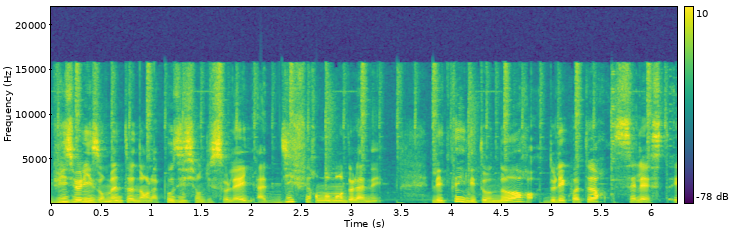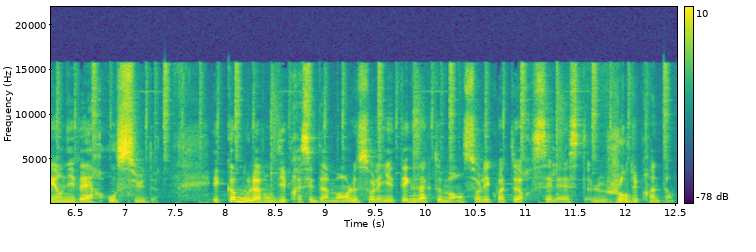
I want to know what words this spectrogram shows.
Visualisons maintenant la position du Soleil à différents moments de l'année. L'été, il est au nord de l'équateur céleste et en hiver au sud. Et comme nous l'avons dit précédemment, le Soleil est exactement sur l'équateur céleste le jour du printemps.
